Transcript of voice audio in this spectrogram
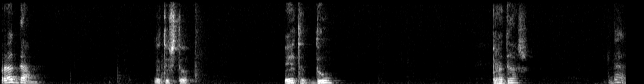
продам. Да ты что, Этот дом продашь? Да.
